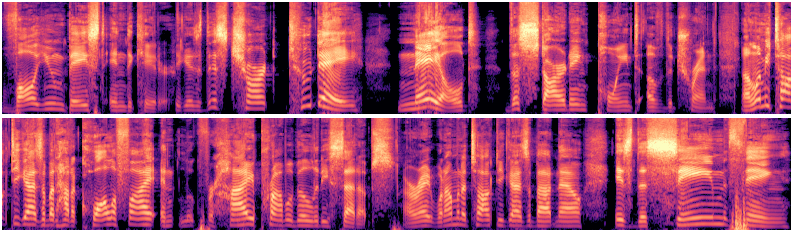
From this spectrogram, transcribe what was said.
volume based indicator because this chart today nailed the starting point of the trend. Now let me talk to you guys about how to qualify and look for high probability setups. All right, what I'm going to talk to you guys about now is the same thing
